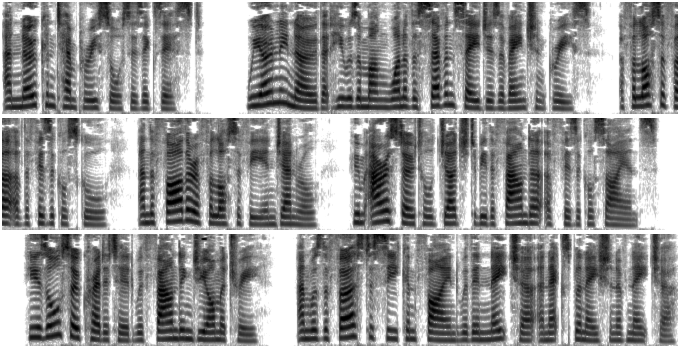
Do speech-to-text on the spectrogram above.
and no contemporary sources exist. We only know that he was among one of the seven sages of ancient Greece, a philosopher of the physical school, and the father of philosophy in general, whom Aristotle judged to be the founder of physical science. He is also credited with founding geometry, and was the first to seek and find within nature an explanation of nature.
